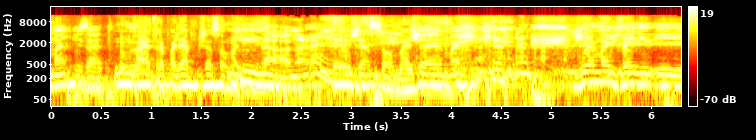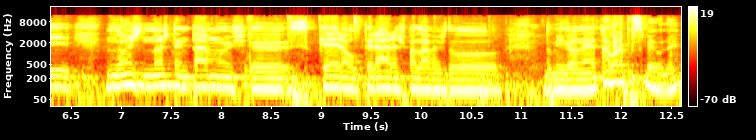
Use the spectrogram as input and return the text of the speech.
Mas, exato. Não me vai atrapalhar porque já sou mais velho. Não, não. Eu já sou mais já é mais, já é mais velho e nós, nós tentamos eh, sequer alterar as palavras do, do Miguel Neto. Agora percebeu, né?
